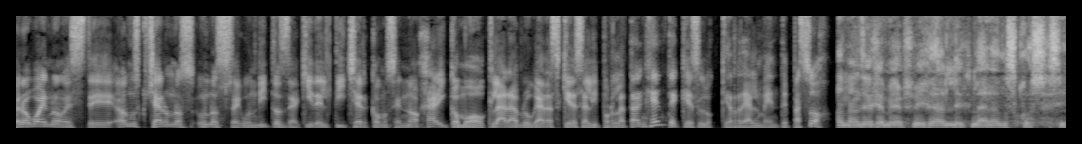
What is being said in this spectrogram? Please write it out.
Pero bueno, este, vamos a escuchar unos, unos segunditos de aquí del teacher, cómo se enoja y cómo Clara Brugadas quiere salir por la tangente, que es lo que realmente pasó. Nada más déjeme fijarle, Clara, dos cosas, ¿sí?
